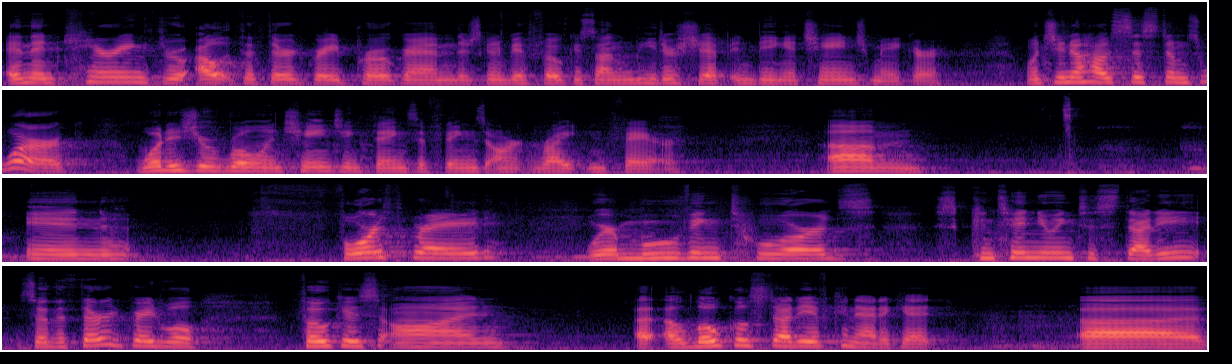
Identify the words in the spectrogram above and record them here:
And then carrying throughout the third grade program, there's going to be a focus on leadership and being a change maker. Once you know how systems work, what is your role in changing things if things aren't right and fair? Um, in fourth grade, we're moving towards continuing to study. So the third grade will focus on a, a local study of Connecticut, uh,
